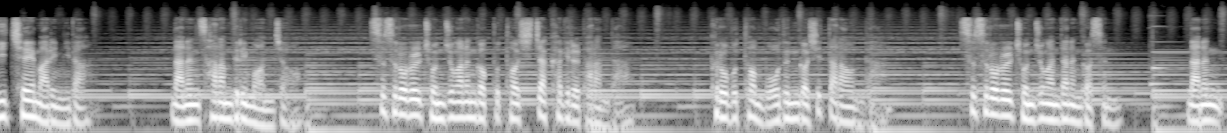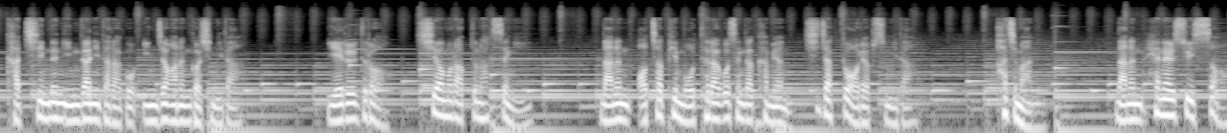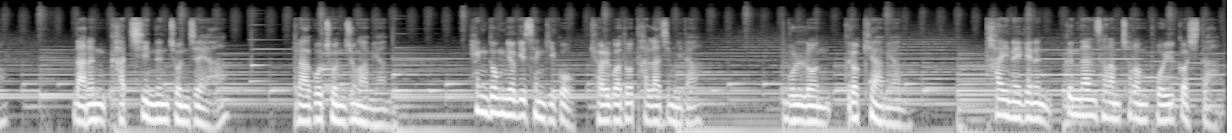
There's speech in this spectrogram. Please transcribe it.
니체의 말입니다. 나는 사람들이 먼저 스스로를 존중하는 것부터 시작하기를 바란다. 그로부터 모든 것이 따라온다. 스스로를 존중한다는 것은 나는 가치 있는 인간이다라고 인정하는 것입니다. 예를 들어 시험을 앞둔 학생이 나는 어차피 못해라고 생각하면 시작도 어렵습니다. 하지만 나는 해낼 수 있어. 나는 가치 있는 존재야. 라고 존중하면 행동력이 생기고 결과도 달라집니다. 물론 그렇게 하면 타인에게는 끝난 사람처럼 보일 것이다.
